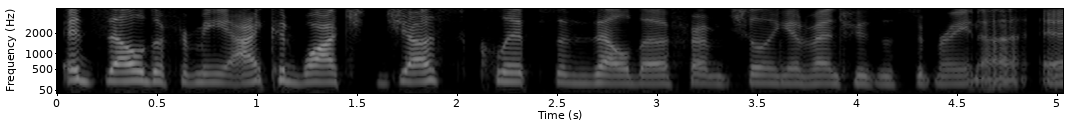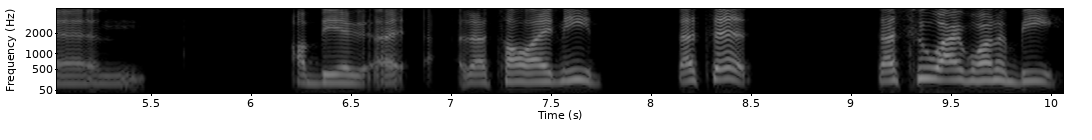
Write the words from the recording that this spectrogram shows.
it's Zelda for me. I could watch just clips of Zelda from Chilling Adventures of Sabrina, and I'll be. A, I, that's all I need. That's it. That's who I want to be.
